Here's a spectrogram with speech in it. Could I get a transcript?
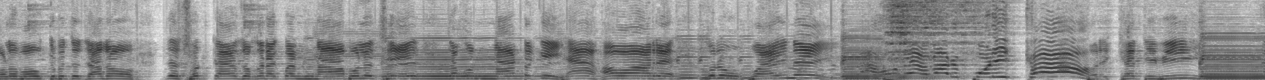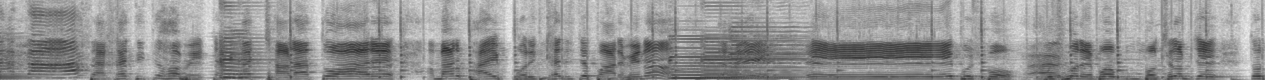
বড় বউ তুমি তো জানো যে ছোটকা যখন একবার না বলেছে তখন নাটাকে হ্যাঁ হওয়ার কোনো উপায় নেই? তাহলে আমার পরীক্ষা। পরীক্ষা দিবি? টাকা? টাকা দিতে হবে টাকা ছাড়া তো আর আমার ভাই পরীক্ষা দিতে পারবে না। এই পুষ্প পুষ্প রে বলছিলাম যে তোর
